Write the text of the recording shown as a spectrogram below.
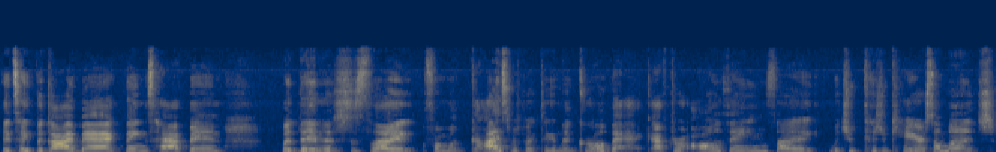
they take the guy back, things happen. But then it's just like, from a guy's perspective, taking the girl back after all the things, like, but you, because you care so much.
